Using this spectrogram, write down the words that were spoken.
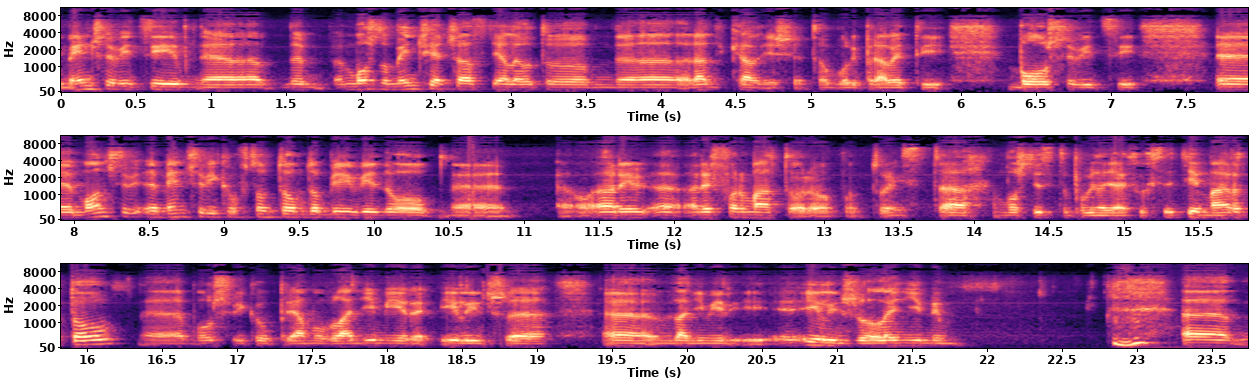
menševici, e, možno menšia časť, ale o to e, radikálnejšie to boli práve tí bolševici. Menševikov v tomto období viedol reformátorov, ktorým môžete si to povedať ako chcete, Martov, e, bolšvikov priamo Vladimír Ilič, e, Vladimír Ilič Lenin, Uh-huh.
